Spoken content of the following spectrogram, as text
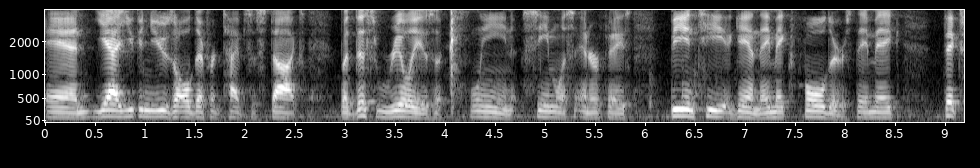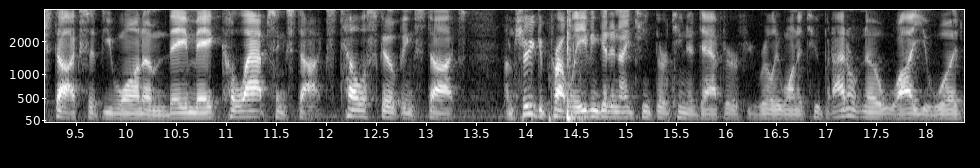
And yeah, you can use all different types of stocks, but this really is a clean, seamless interface. B&T, again, they make folders. They make fixed stocks if you want them. They make collapsing stocks, telescoping stocks. I'm sure you could probably even get a 1913 adapter if you really wanted to, but I don't know why you would.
